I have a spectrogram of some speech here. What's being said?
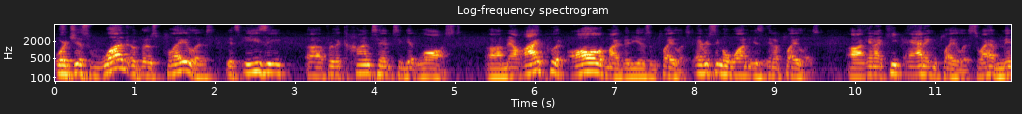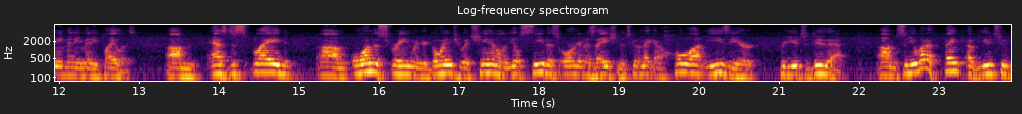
or just one of those playlists it's easy uh, for the content to get lost. Um, now I put all of my videos in playlist every single one is in a playlist. Uh, and I keep adding playlists. So I have many many many playlists. Um, as displayed um, on the screen when you're going to a channel you'll see this organization. It's going to make it a whole lot easier for you to do that. Um, so you want to think of YouTube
